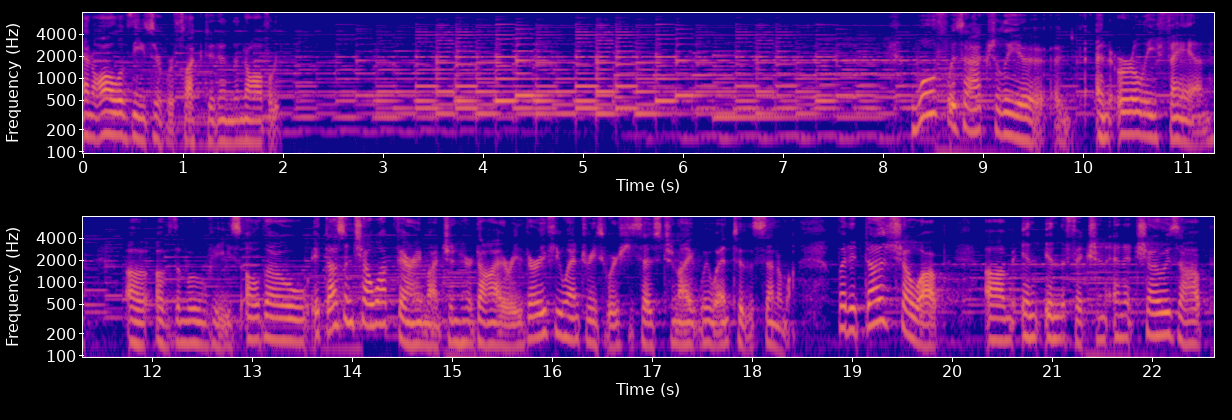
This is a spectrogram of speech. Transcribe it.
and all of these are reflected in the novel. Woolf was actually a, an early fan of, of, the movies, although it doesn't show up very much in her diary. Very few entries where she says, tonight we went to the cinema. But it does show up um, in, in the fiction, and it shows up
